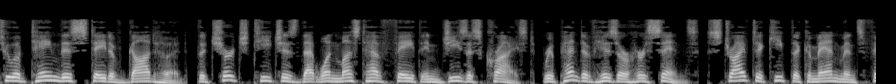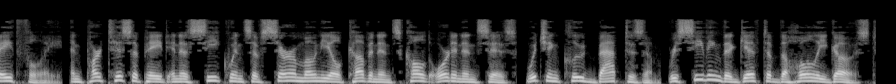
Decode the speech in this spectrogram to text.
To obtain this state of godhood, the Church teaches that one must have faith in Jesus Christ, repent of his or her sins, strive to keep the commandments faithfully, and participate in a sequence of ceremonial covenants called ordinances, which include baptism, receiving the gift of the Holy Ghost,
